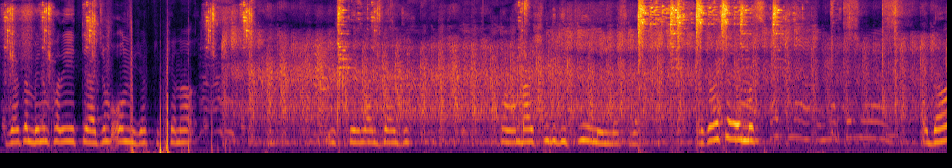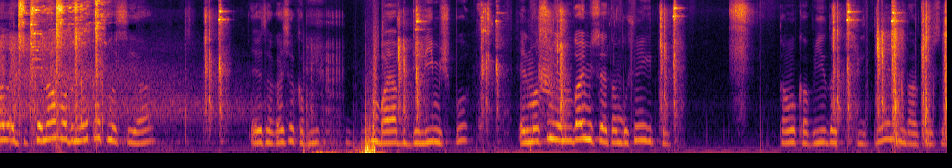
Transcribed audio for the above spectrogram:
Zaten benim paraya ihtiyacım olmayacak. Dükkana müşteriler gelecek. Tamam ben şimdi getiriyorum elması da. Arkadaşlar elmas. Daha da dükkanı almadım ne kaçması ya. Evet arkadaşlar kapımı baya bir deliymiş bu. Elmasım yanımdaymış zaten boşuna gittim. Tamam kapıyı da kilitleyelim de arkadaşlar.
